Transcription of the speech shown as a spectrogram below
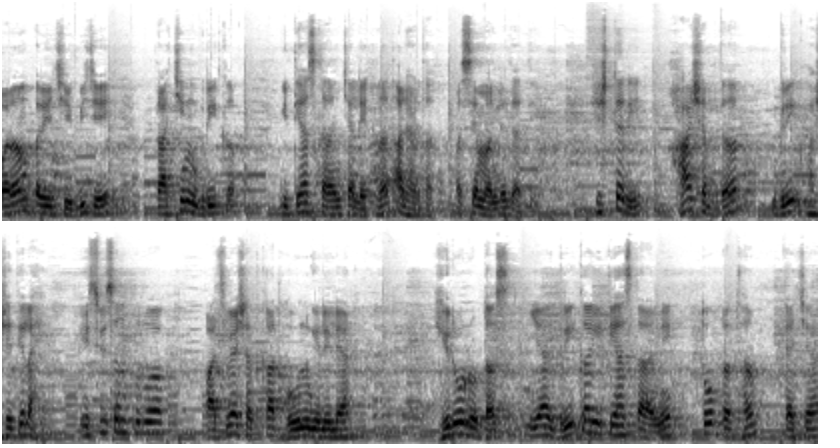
परंपरेची बीजे प्राचीन ग्रीक इतिहासकारांच्या लेखनात आढळतात असे मानले जाते. हिस्टरी हा शब्द ग्रीक भाषेतील आहे. इसवी सन पूर्व पाचव्या शतकात होऊन गेलेल्या हिरोडोटस या ग्रीक इतिहासकाराने तो प्रथम त्याच्या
